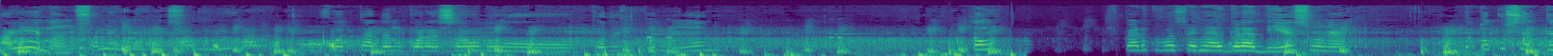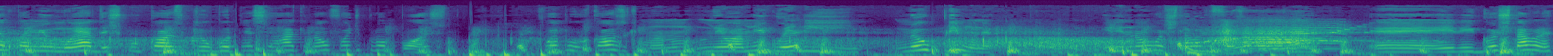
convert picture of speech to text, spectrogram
Aí, mano, só me agradeçam. Vou estar tá dando coração no coisa de todo mundo. Então, espero que vocês me agradeçam, né? Eu tô com 70 mil moedas por causa que eu botei esse hack não foi de propósito. Foi por causa que, mano, meu amigo, ele. Meu primo, né? Fazer. É, ele gostava, né?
